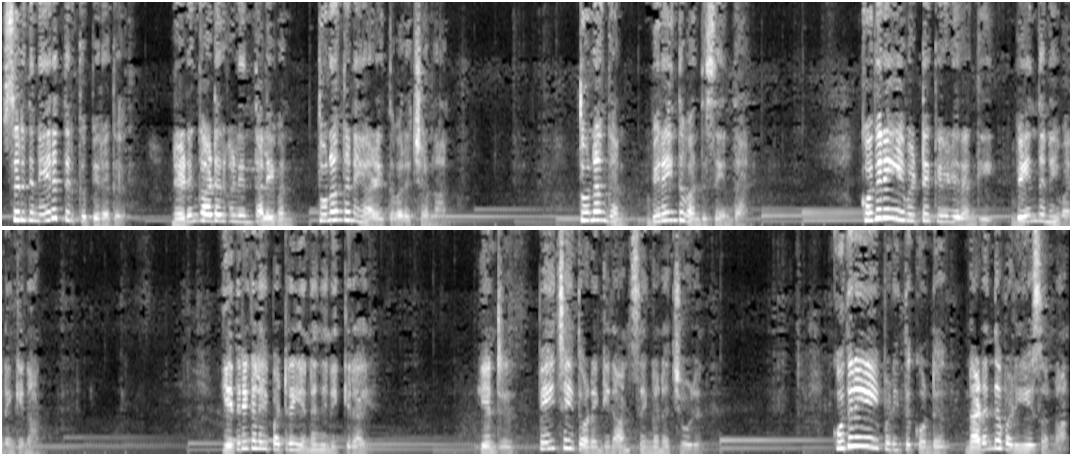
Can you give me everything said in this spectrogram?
சிறிது நேரத்திற்கு பிறகு நெடுங்காடர்களின் தலைவன் துணங்கனை அழைத்து வரச் சொன்னான். துணங்கன் விரைந்து வந்து சேர்ந்தான். குதிரையை விட்டு கீழிறங்கி வேந்தனை வணங்கினான். எதிரிகளை பற்றி என்ன நினைக்கிறாய்? என்று பேச்சை தொடங்கினான் செங்கனச்சோழன். குதிரையை பிடித்துக்கொண்டு நடந்தபடியே சொன்னான்.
